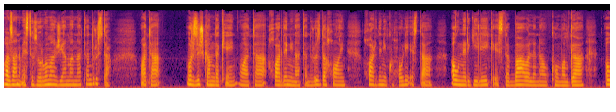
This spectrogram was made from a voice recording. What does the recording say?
وابزانم ئێستا زۆربەمان ژیانمان ناتەندروستە واتە وەرزش کەم دەکەین واتە خواردنی ناتەندروست دەخۆین خواردنی کحولی ئێستا ئەو نەرگیلەیە کە ئێستا باوە لە ناو کۆمەلگا ئەو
